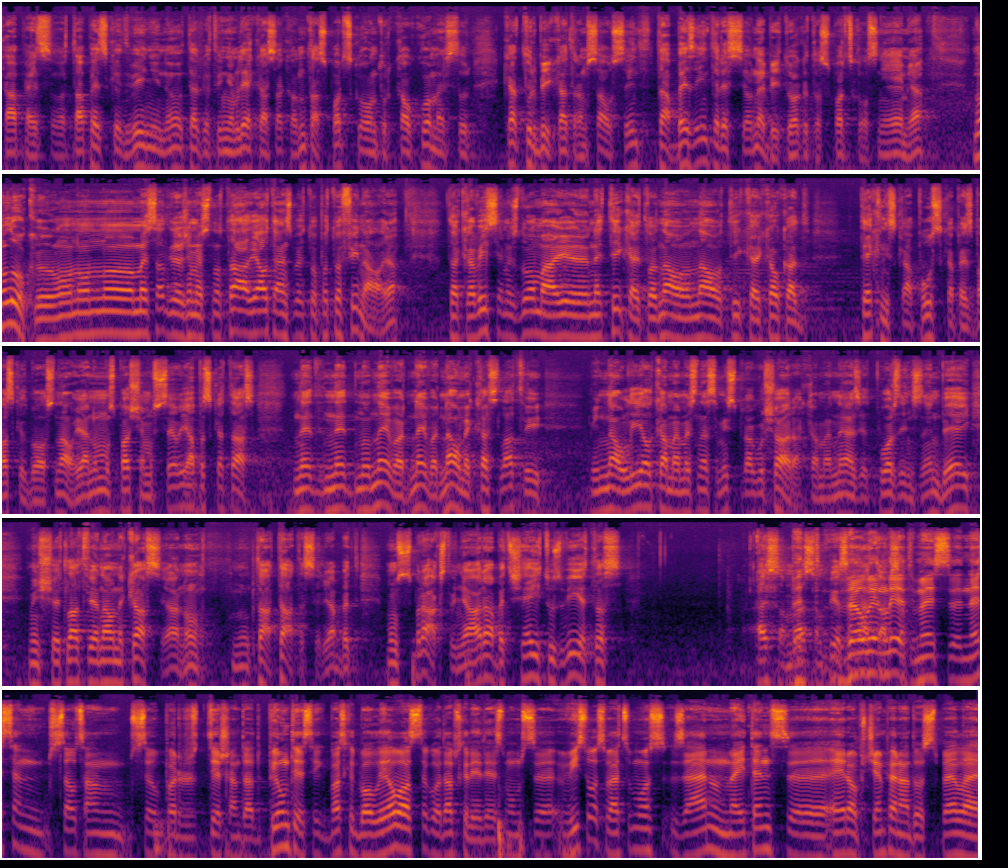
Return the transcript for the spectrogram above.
Kāpēc? Tāpēc, ka viņi nu, tagad viņam liekas, ka nu, tā sporta skola un tur kaut ko mēs tur, ka, tur bija katram savs. Tā bez intereses jau nebija to, ka to sporta skolas ņēma. Ja? Nu, lūk, un, un mēs atgriežamies no tā jautājuma, bet to par to finālu. Ja? Tā kā visiem, es domāju, ne tikai to nav, nav tikai kaut kāda tehniskā puse, kāpēc basketbols nav. Ja? Nu, mums pašiem uz sevi jāpaskatās. Ne, ne, nu, nevar, nevar, nav nekas Latvijā. Viņi nav lieli, kamēr mēs neesam izsprāguši ārā. Kamēr neaiziet porziņš NBA, viņš šeit Latvijā nav nekas. Ja? Nu, nu, tā, tā tas ir. Ja? Bet mums sprāgst viņa ārā, bet šeit uz vietas esam, esam Vēl viena lieta, mēs nesen saucām sevi par tiešām tādu pilntiesīgu basketbolu lielvalsti. Sakot, apskatieties, mums eh, visos vecumos zēnu un meitenes eh, Eiropas čempionātos spēlē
